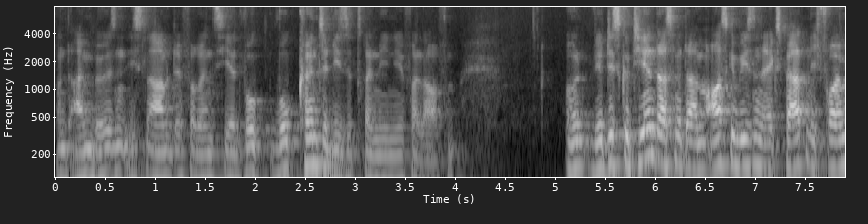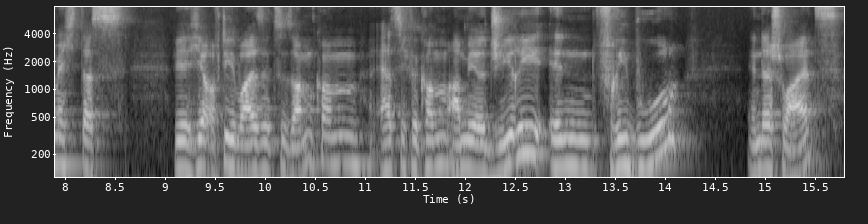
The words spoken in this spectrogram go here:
und einem bösen Islam differenziert. Wo, wo könnte diese Trennlinie verlaufen? Und wir diskutieren das mit einem ausgewiesenen Experten. Ich freue mich, dass wir hier auf die Weise zusammenkommen. Herzlich willkommen, Amir Giri in Fribourg in der Schweiz.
